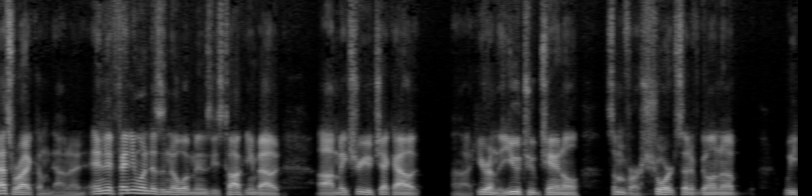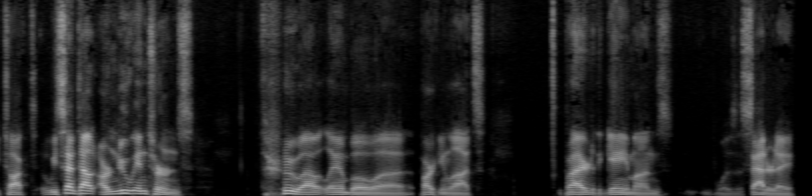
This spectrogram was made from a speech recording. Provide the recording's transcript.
That's where I come down And if anyone doesn't know what Mimsy's talking about, uh, make sure you check out uh, here on the YouTube channel some of our shorts that have gone up. We talked, we sent out our new interns throughout Lambeau uh, parking lots prior to the game on was a Saturday,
